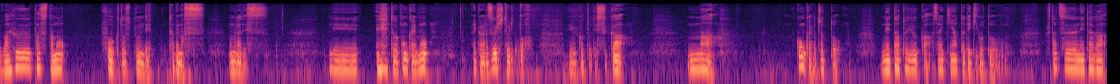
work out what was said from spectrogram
ー和風パスタもフォークとスプーンで食べます。野村です。でえ、っと今回も相変わらず一人ということですがまあ今回はちょっとネタというか最近あった出来事を2つネタが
